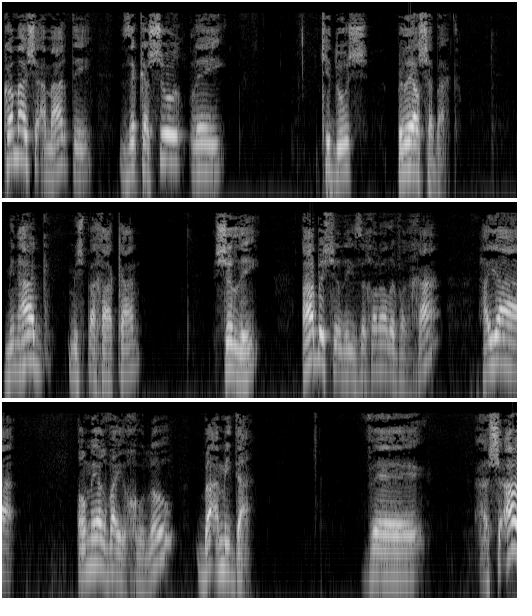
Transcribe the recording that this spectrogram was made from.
כל מה שאמרתי זה קשור לקידוש בליל שבת. מנהג משפחה כאן, שלי, אבא שלי, זכרונו לברכה, היה אומר ויכולו בעמידה. והשאר,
